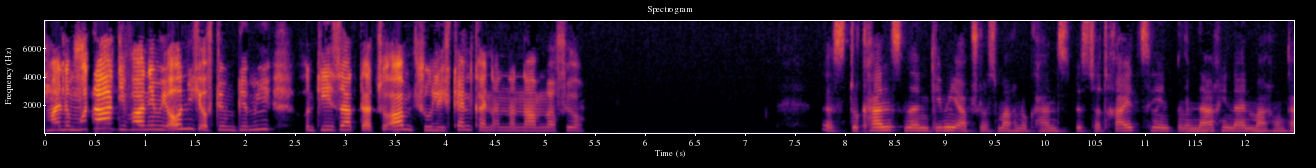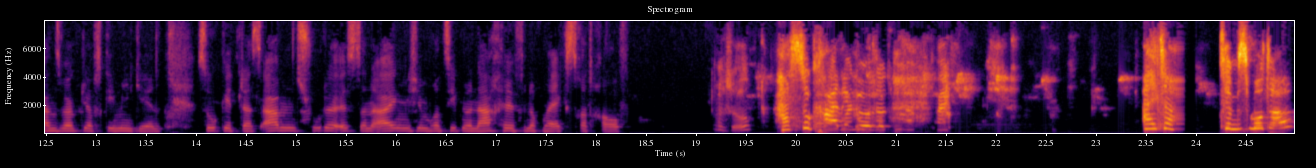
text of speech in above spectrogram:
Meine Mutter, die war nämlich auch nicht auf dem Gimmi und die sagt dazu Abendschule. Ich kenne keinen anderen Namen dafür. Es, du kannst einen Gimmi-Abschluss machen, du kannst bis zur 13. im Nachhinein machen und kannst wirklich aufs Gimmi gehen. So geht das. Abendschule ist dann eigentlich im Prinzip nur Nachhilfe nochmal extra drauf. Achso. Hast du gerade Mutter gehört? Alter, Tims Mutter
